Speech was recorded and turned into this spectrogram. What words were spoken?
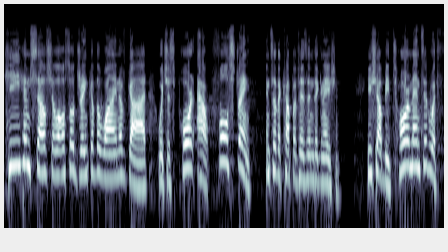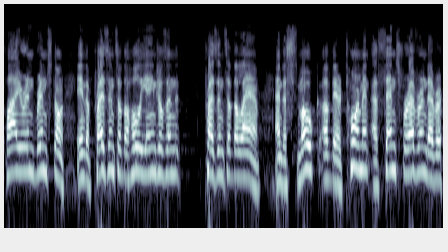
he himself shall also drink of the wine of God, which is poured out full strength into the cup of his indignation. He shall be tormented with fire and brimstone in the presence of the holy angels and the presence of the Lamb. And the smoke of their torment ascends forever and ever,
